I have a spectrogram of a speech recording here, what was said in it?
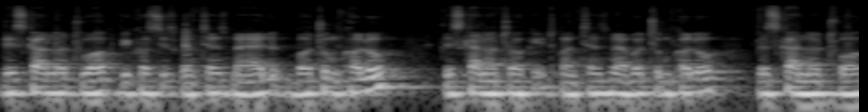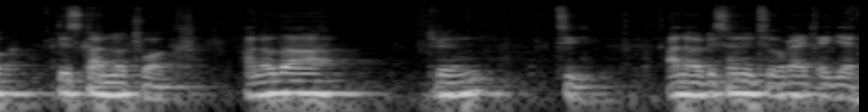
This cannot work because it contains my bottom color. This cannot work, it contains my bottom color. This cannot work, this cannot work. Another green T. And I'll be sending to right again.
